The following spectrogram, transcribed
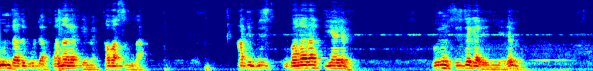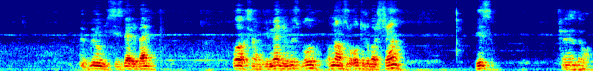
Bunun tadı burada. Banarak yemek tavasında. Hadi biz banarak yiyelim. Buyurun siz de gelin yiyelim. Öpüyorum sizleri ben. Bu akşamki menümüz bu. Ondan sonra oturup aşağı biz Çaya devam.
